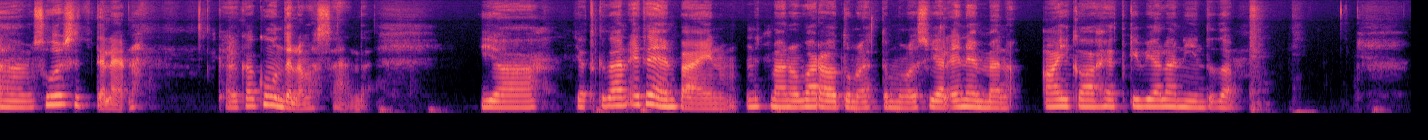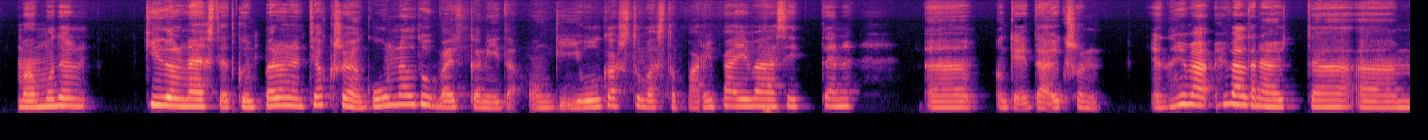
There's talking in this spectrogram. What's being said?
Ähm, suosittelen. Käykää kuuntelemassa häntä. Ja jatketaan eteenpäin. Nyt mä en ole varautunut, että mulla olisi vielä enemmän aikaa hetki vielä, niin tota... Mä oon muuten kiitollinen näistä, että kuinka paljon näitä jaksoja on kuunneltu, vaikka niitä onkin julkaistu vasta pari päivää sitten. Äh, Okei, okay, tää yksi on hyvä, hyvältä näyttää. Ähm,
